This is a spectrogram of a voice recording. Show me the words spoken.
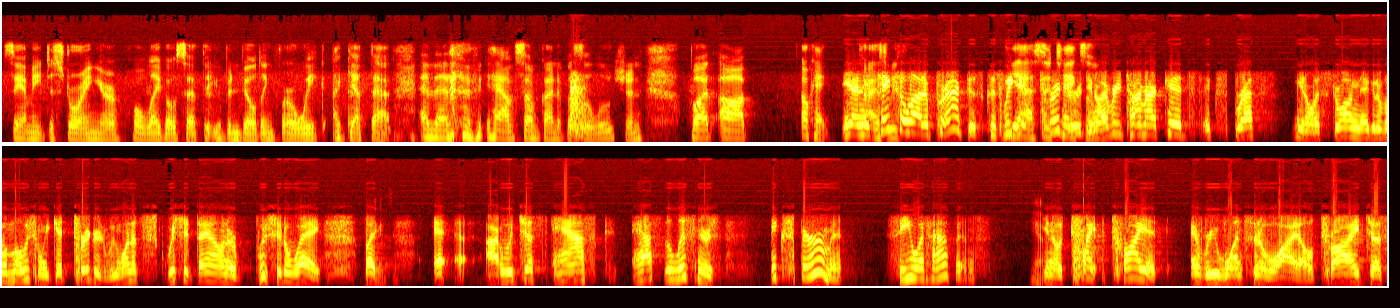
sammy destroying your whole lego set that you've been building for a week. I get that. And then have some kind of a solution. But uh, okay. Yeah and it takes we, a lot of practice because we yes, get triggered. You know every time our kids express you know a strong negative emotion. We get triggered. We want to squish it down or push it away. But eh, i would just ask ask the listeners experiment. See what happens. Yeah. you know try try it every once in a while. Try just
